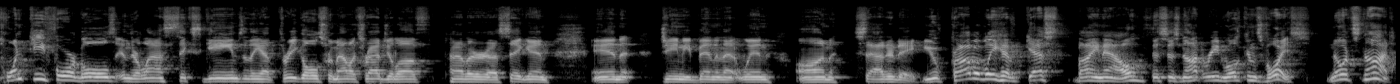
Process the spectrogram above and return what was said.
24 goals in their last six games, and they had three goals from Alex Radulov, Tyler uh, Seguin, and Jamie Benn in that win on Saturday. You probably have guessed by now this is not Reed Wilkins' voice. No, it's not.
